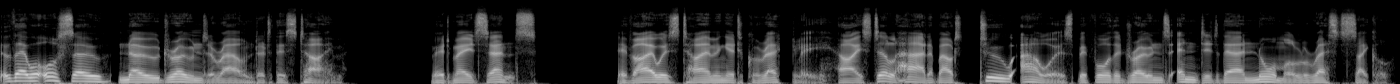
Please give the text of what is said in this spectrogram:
There were also no drones around at this time. It made sense. If I was timing it correctly, I still had about two hours before the drones ended their normal rest cycle.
